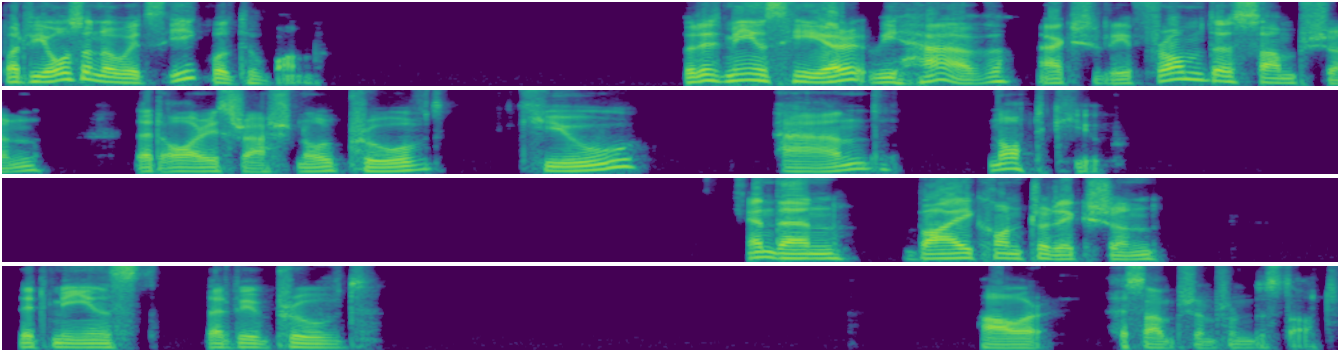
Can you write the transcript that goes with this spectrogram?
but we also know it's equal to one. But it means here we have actually from the assumption that R is rational proved Q and not Q. And then by contradiction, it means that we've proved our assumption from the start.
